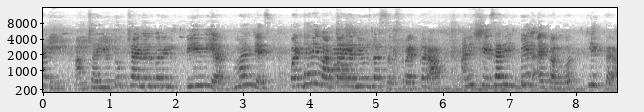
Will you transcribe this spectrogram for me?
पाहण्यासाठी आमच्या यूट्यूब चॅनलवरील पी व्ही आर म्हणजेच पंढरी वार्ता या न्यूजला सबस्क्राईब करा आणि शेजारील बेल आयकॉनवर क्लिक करा.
